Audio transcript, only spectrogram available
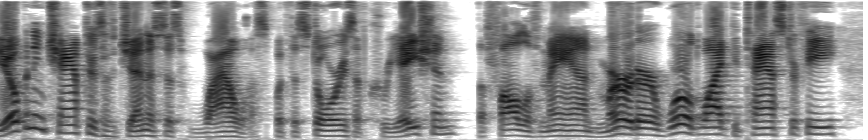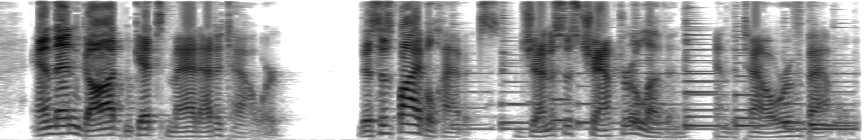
The opening chapters of Genesis wow us with the stories of creation, the fall of man, murder, worldwide catastrophe, and then God gets mad at a tower. This is Bible Habits, Genesis chapter 11, and the Tower of Babel.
